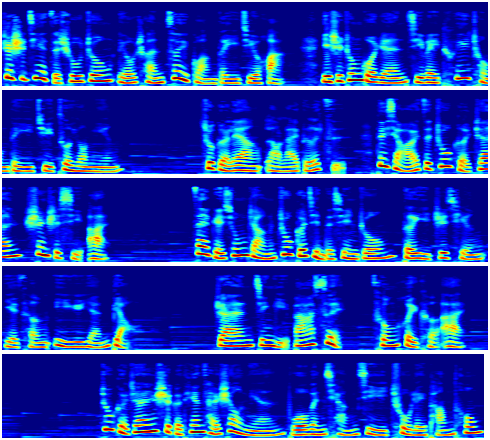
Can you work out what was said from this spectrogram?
这是诫子书中流传最广的一句话，也是中国人极为推崇的一句座右铭。诸葛亮老来得子，对小儿子诸葛瞻甚是喜爱，在给兄长诸葛瑾的信中，得意之情也曾溢于言表。瞻今已八岁，聪慧可爱。诸葛瞻是个天才少年，博闻强记，触类旁通。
